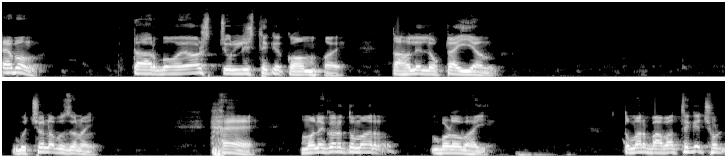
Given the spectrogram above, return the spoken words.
এবং তার বয়স চল্লিশ থেকে কম হয়, তাহলে লোকটা ইয়াং। বুঝছ না বুঝো নাই? হ্যাঁ মনে করো তোমার বড় ভাই। তোমার বাবার থেকে ছোট,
